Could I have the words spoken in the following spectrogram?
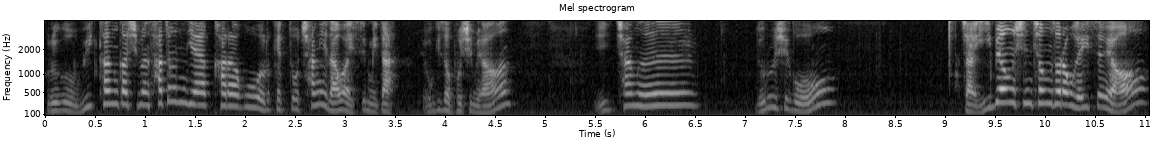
그리고 위칸 가시면 사전 예약하라고 이렇게 또 창이 나와 있습니다. 여기서 보시면 이 창을 누르시고 자 입영 신청서라고 돼 있어요.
